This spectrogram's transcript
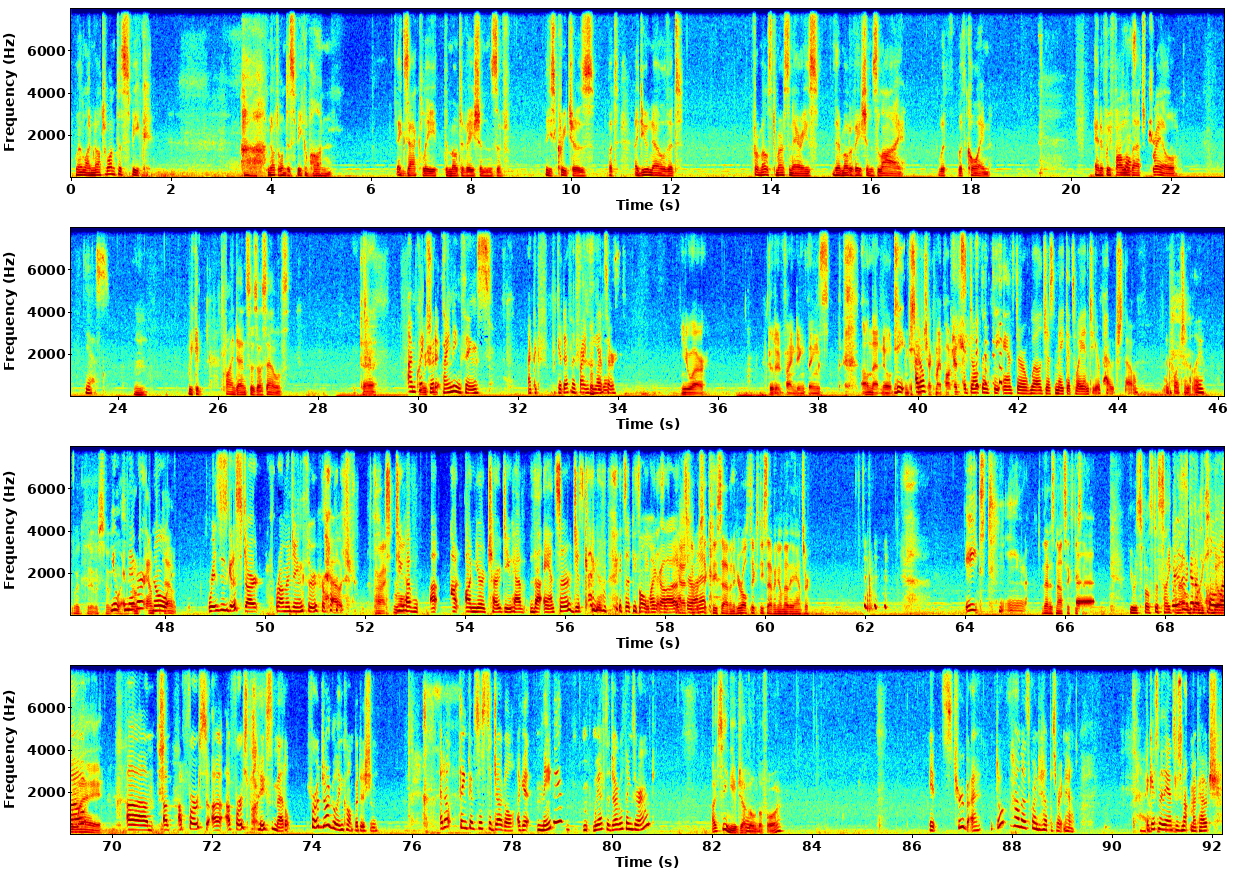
Well, I'm not one to speak. I'm not one to speak upon exactly the motivations of these creatures, but I do know that for most mercenaries, their motivations lie with with coin. And if we follow Yes. that trail, Yes. we could find answers ourselves. But, uh, I'm quite good should- at finding things. I could we could definitely find the answer. you are good at finding things. On that note, The- I'm just gonna don't- check my pockets. I don't think the answer will just make its way into your pouch, though. Unfortunately. Would that it was so You easy. never count know. out. Riz is gonna start rummaging through her pouch. All right. Do you have uh, on, on your chart? Do you have the answer? Just kind of, it's a piece of Oh paper my that God. says the Yeah, it's number on it. 67. If you roll 67, you'll know the answer. Eighteen. That is not 67. You were supposed to psych We're him out just and be gonna like, pull no out- way. Um, a, a first uh, a first place medal for a juggling competition. I don't think it's just a juggle. I get maybe we have to juggle things around. I've seen you juggle before. It's true, but I don't know how that's going to help us right now. I guess maybe the answer's not in my pouch.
